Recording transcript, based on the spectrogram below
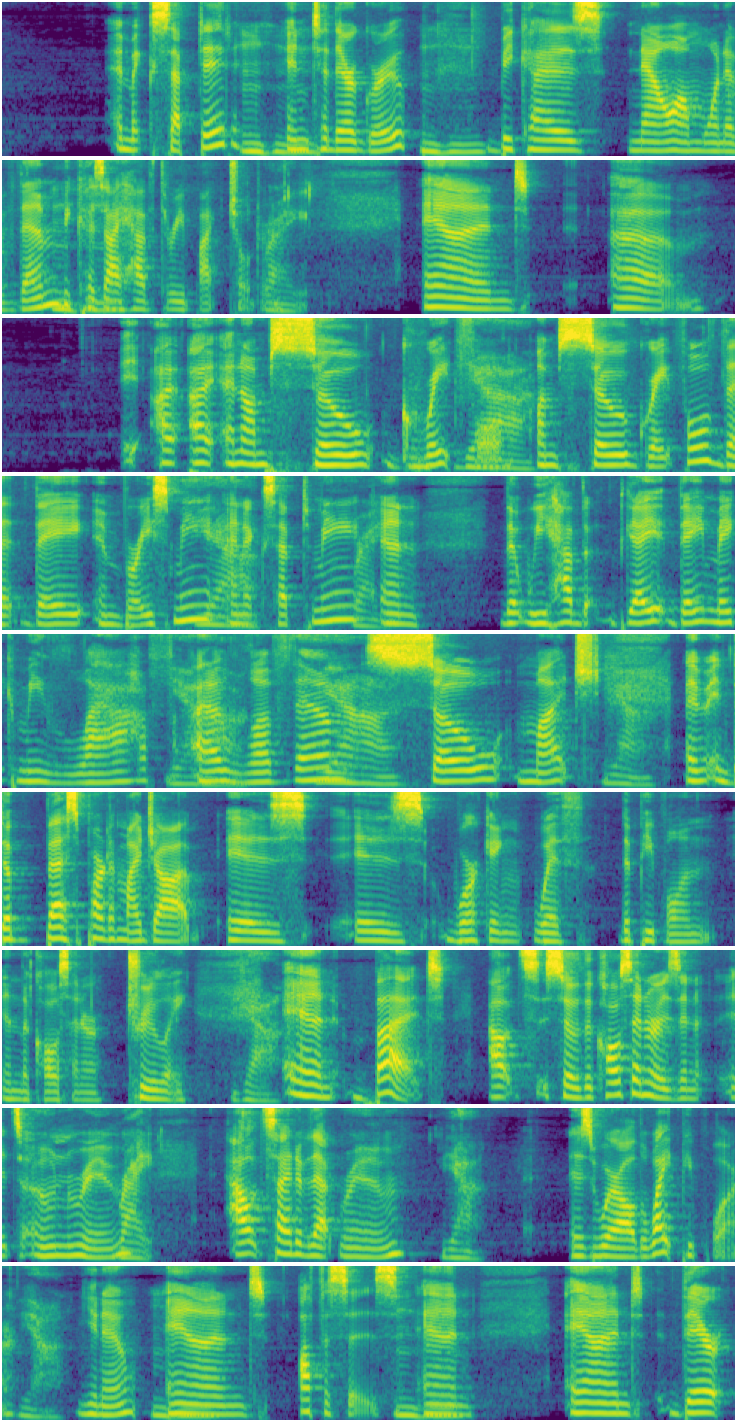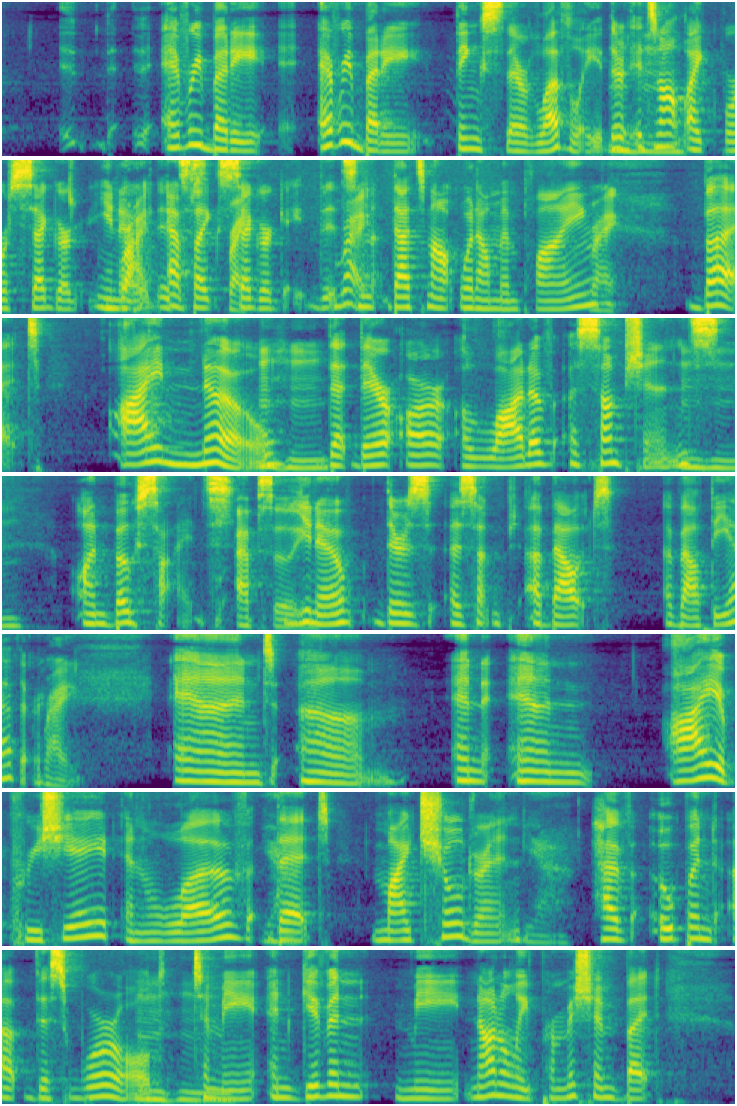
am accepted Mm-hmm. into their group because now I'm one of them because I have three black children Mm-hmm. right. and um I, I and I'm so grateful. Yeah. I'm so grateful that they embrace me Yeah. and accept me Right. and that we have the, they they make me laugh. Yeah. I love them so much. Yeah. I mean the best part of my job is is working with the people in, in the call center, truly. Yeah. And but out so the call center is in its own room. Right. Outside of that room Yeah, is where all the white people are. Yeah. You know, and offices and and they're everybody everybody thinks they're lovely. They're, It's not like we're segregated, you know, Right. it's Abs- like right. It's Right. that's not what I'm implying. Right. But I know Mm-hmm. that there are a lot of assumptions on both sides. Mm-hmm. Absolutely. You know, there's assump- about about the other right. and um and and i appreciate and love Yeah. that my children Yeah. Mm-hmm. have opened up this world to me and given me not only permission but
